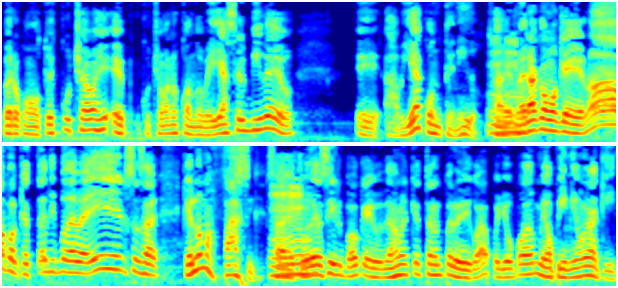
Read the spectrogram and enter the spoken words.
pero cuando tú escuchabas, eh, escuchábamos, cuando veías el video, eh, había contenido. No era como que, no, porque este tipo debe irse, ¿sabes? Que es lo más fácil, ¿sabes? Ujú. Tú decir, ok, déjame ver qué está en el periódico, ah, pues yo puedo dar mi opinión aquí.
